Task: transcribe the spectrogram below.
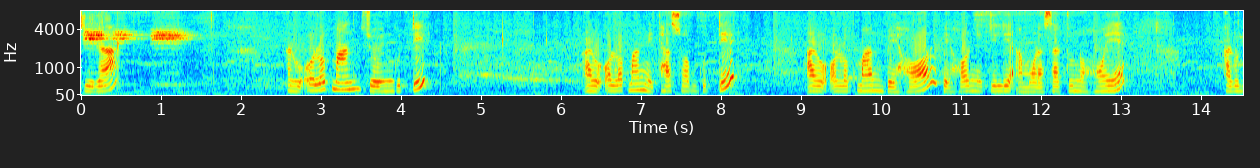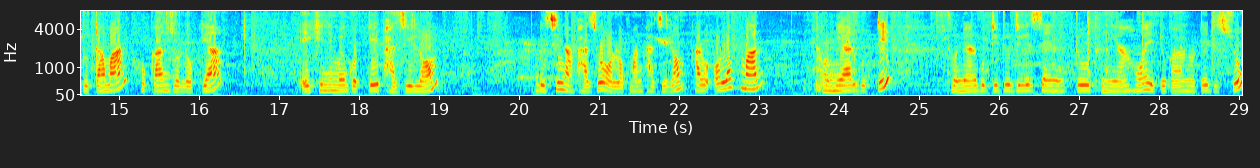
জিৰা আৰু অলপমান জইন গুটি আৰু অলপমান মিঠা চপ গুটি আৰু অলপমান বেহৰ। বেহৰ নিদিলে আমৰ আচাৰটো নহয়ে। আৰু দুটামান শুকান জলকীয়া এইখিনি মই গোটেই ভাজি ল'ম। বেছি নাভাজোঁ অলপমান ভাজি ল'ম। আৰু অলপমান ধনিয়াৰ গুটি। ধনিয়াৰ গুটিটো দিলে চেণ্টটো ধুনীয়া হয় এইটো কাৰণতে দিছোঁ।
